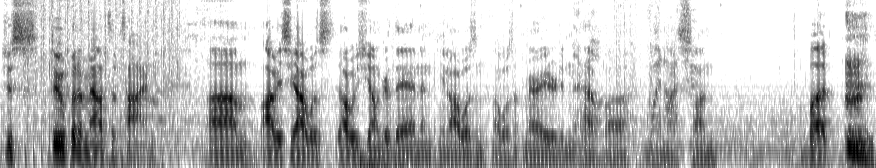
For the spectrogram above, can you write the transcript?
Just stupid amounts of time. Um, obviously, I was I was younger then, and you know, I wasn't I wasn't married or didn't have uh, you know, my son. But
